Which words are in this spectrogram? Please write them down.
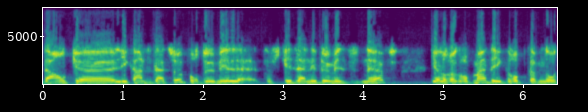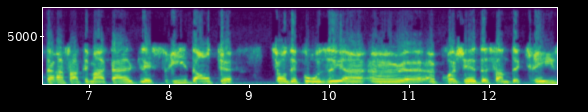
Donc euh, les candidatures pour 2000, tout ce qui est de l'année 2019, il y a le regroupement des groupes communautaires en santé mentale de l'Estrie, donc euh, qui ont déposé un, euh, un, projet de centre de crise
